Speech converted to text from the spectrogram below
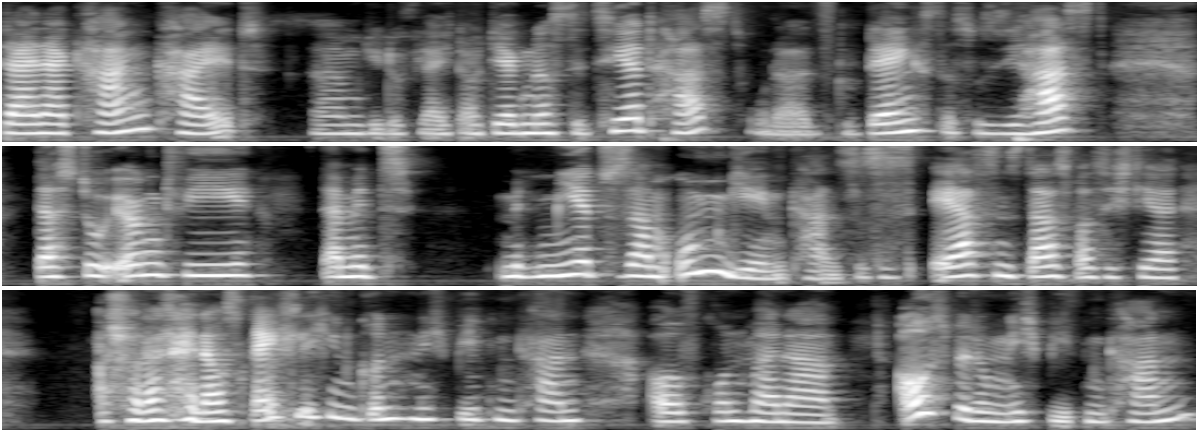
deiner Krankheit, ähm, die du vielleicht auch diagnostiziert hast oder du denkst, dass du sie hast, dass du irgendwie damit mit mir zusammen umgehen kannst. Das ist erstens das, was ich dir schon allein aus rechtlichen Gründen nicht bieten kann, aufgrund meiner Ausbildung nicht bieten kann,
